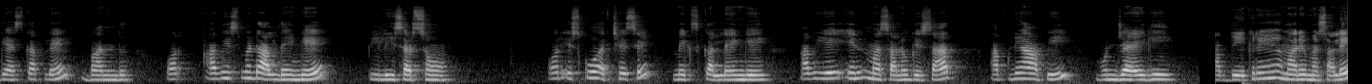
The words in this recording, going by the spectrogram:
गैस का फ्लेम बंद और अब इसमें डाल देंगे पीली सरसों और इसको अच्छे से मिक्स कर लेंगे। अब ये इन मसालों के साथ अपने आप ही भुन जाएगी। आप देख रहे हैं हमारे मसाले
